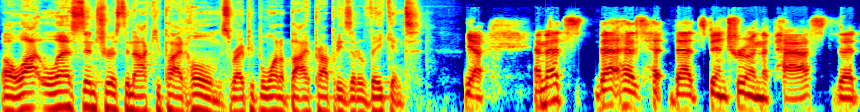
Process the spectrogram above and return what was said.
a lot less interest in occupied homes. Right? People want to buy properties that are vacant. Yeah, and that's that has that's been true in the past. That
